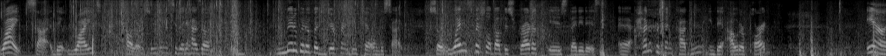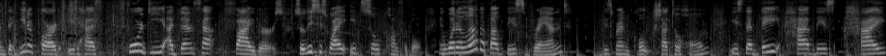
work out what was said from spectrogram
white side, the white color. So you can see that it has a little bit of a different detail on the side. So what is special about this product is that it is 100% uh, cotton in the outer part and the inner part it has 4D Advansa fibers. So this is why it's so comfortable. And what I love about this brand, this brand called Chateau Home, is that they have this high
